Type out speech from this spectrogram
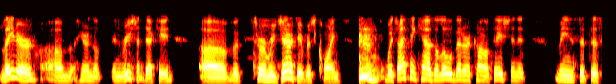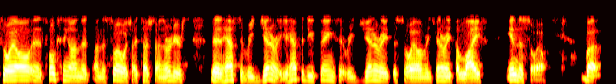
later, um, here in the in recent decade, uh, the term regenerative was coined, which I think has a little better connotation. It means that the soil and it's focusing on the on the soil, which I touched on earlier, that it has to regenerate. You have to do things that regenerate the soil and regenerate the life in the soil. But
